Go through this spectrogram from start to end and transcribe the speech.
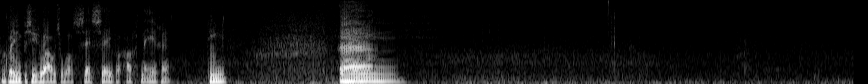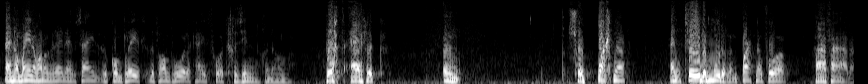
ik weet niet precies hoe oud ze was. 6, 7, 8, 9, 10. Um, en om een of andere reden heeft zij de compleet de verantwoordelijkheid voor het gezin genomen. Werd eigenlijk een soort partner. En tweede moeder, een partner voor haar vader.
